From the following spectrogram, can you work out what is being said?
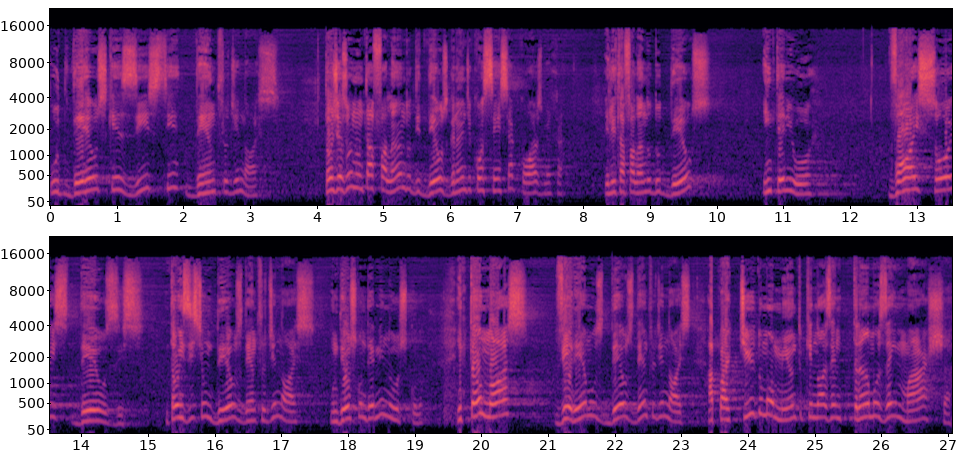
O Deus que existe dentro de nós. Então Jesus não está falando de Deus grande consciência cósmica. Ele está falando do Deus interior. Vós sois deuses. Então existe um Deus dentro de nós, um Deus com D minúsculo. Então nós veremos Deus dentro de nós, a partir do momento que nós entramos em marcha,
